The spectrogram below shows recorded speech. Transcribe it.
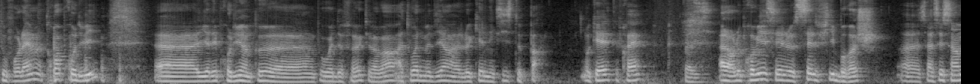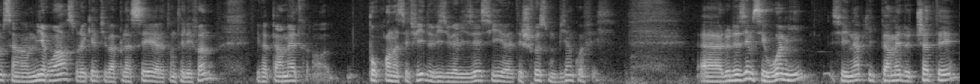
tout problème. Trois produits. Il y a des produits un peu, un peu what the fuck, tu vas voir. À toi de me dire lequel n'existe pas. Ok, t'es prêt? Vas-y. alors le premier c'est le selfie brush. C'est assez simple, c'est un miroir sur lequel tu vas placer ton téléphone. Il va permettre, pour prendre un selfie, de visualiser si euh, tes cheveux sont bien coiffés. Euh, le deuxième c'est Wami. C'est une app qui te permet de chatter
